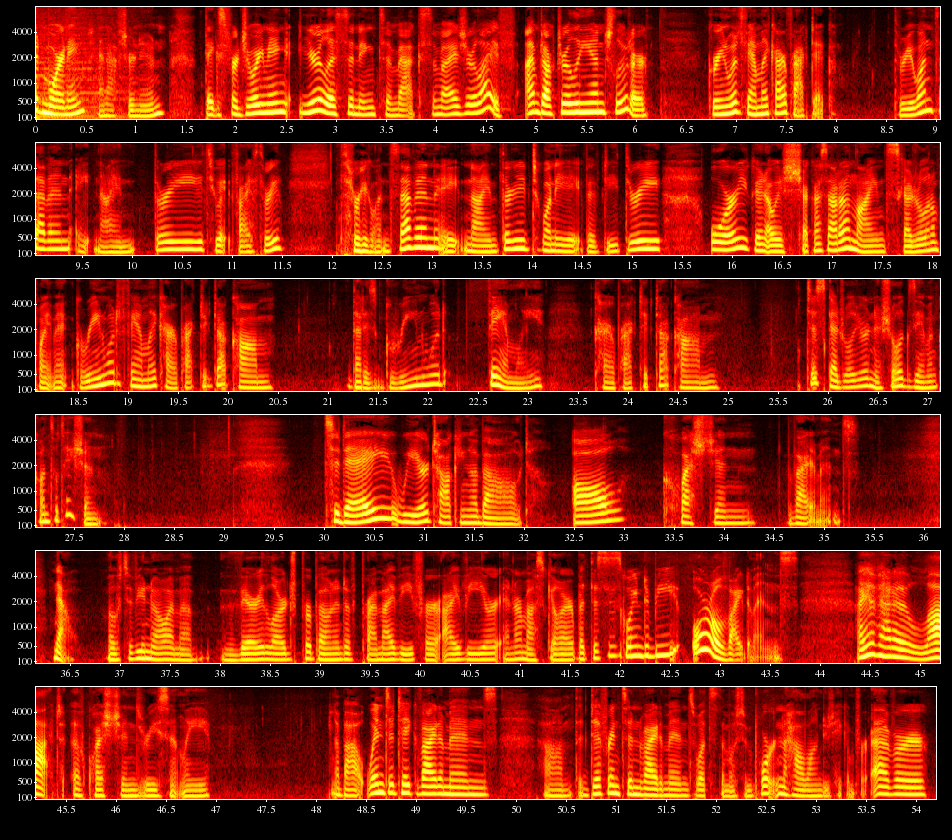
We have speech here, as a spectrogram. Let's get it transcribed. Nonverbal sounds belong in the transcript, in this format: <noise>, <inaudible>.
Good morning and afternoon. Thanks for joining. You're listening to Maximize Your Life. I'm Dr. Leanne Schluter, Greenwood Family Chiropractic. 317 893 2853. 317 893 2853. Or you can always check us out online, schedule an appointment, greenwoodfamilychiropractic.com. That is greenwoodfamilychiropractic.com to schedule your initial exam and consultation. Today, we are talking about all question vitamins. Now, most of you know I'm a very large proponent of Prime IV for IV or intramuscular, but this is going to be oral vitamins. I have had a lot of questions recently about when to take vitamins, um, the difference in vitamins, what's the most important, how long do you take them forever.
